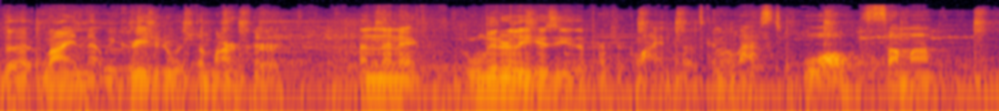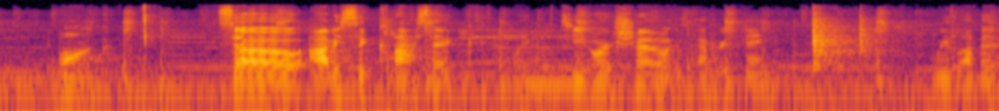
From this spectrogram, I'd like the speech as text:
the line that we created with the marker. And then it literally gives you the perfect line that's gonna last all summer long. So obviously classic, like Diorshow is everything. We love it.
